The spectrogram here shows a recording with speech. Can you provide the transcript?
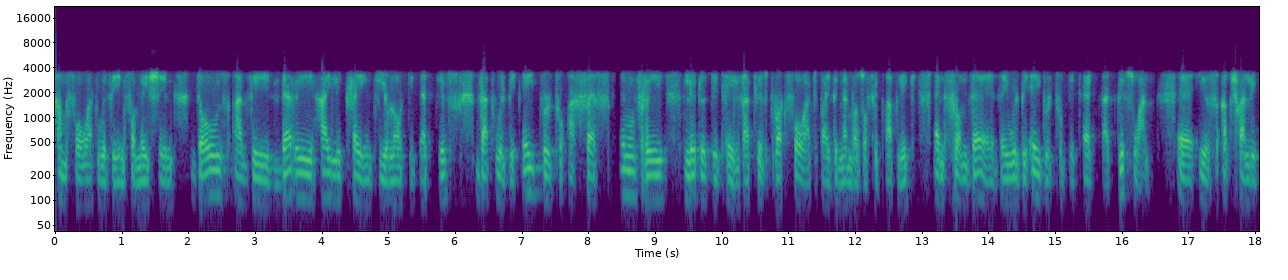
come forward with the information. Those are the very highly trained, you know, detectives that will be able to assess every little detail that is brought forward by the members of the public. And from there, they will be able to detect that this one uh, is actually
